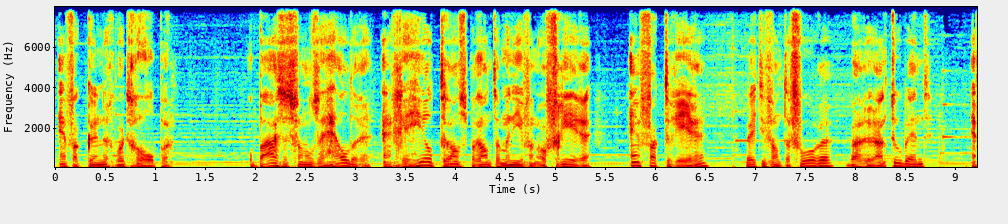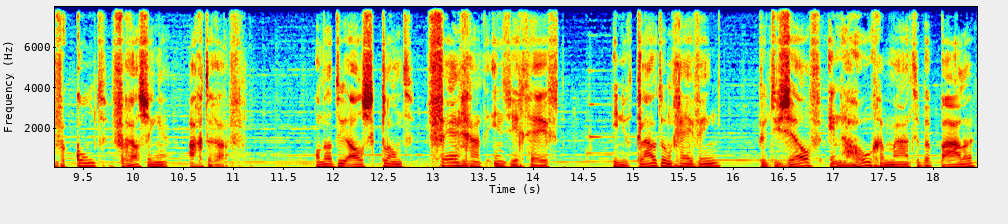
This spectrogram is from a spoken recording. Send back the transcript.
en vakkundig wordt geholpen. Op basis van onze heldere en geheel transparante manier van offreren en factureren weet u van tevoren waar u aan toe bent en voorkomt verrassingen achteraf. Omdat u als klant vergaand inzicht heeft in uw cloudomgeving, kunt u zelf in hoge mate bepalen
